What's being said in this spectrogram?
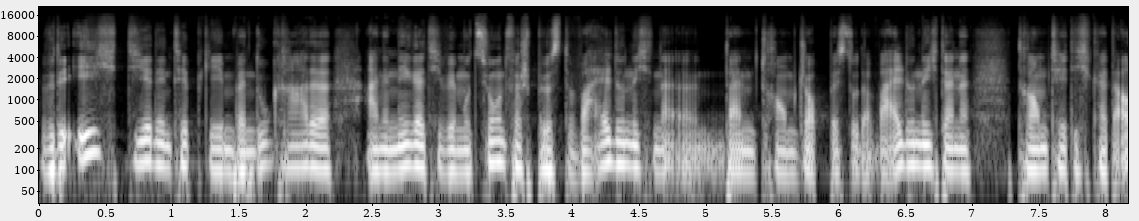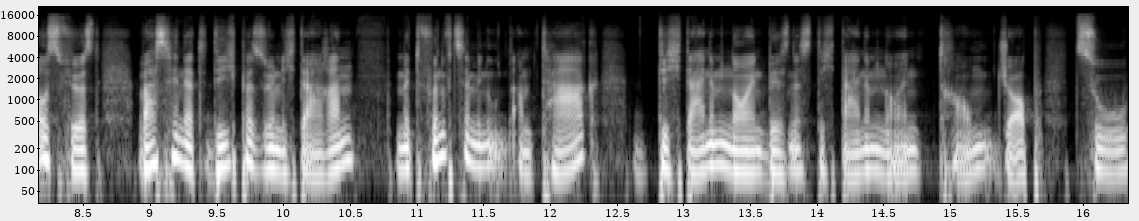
würde ich dir den Tipp geben, wenn du gerade eine negative Emotion Motivation verspürst, weil du nicht in äh, deinem Traumjob bist oder weil du nicht deine Traumtätigkeit ausführst, was hindert dich persönlich daran, mit 15 Minuten am Tag dich deinem neuen Business, dich deinem neuen Traumjob zu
